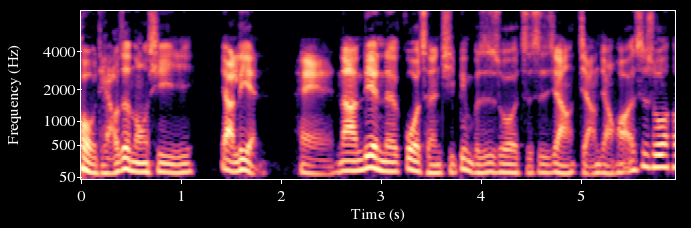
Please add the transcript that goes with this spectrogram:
口条这东西要练，嘿，那练的过程其实并不是说只是这样讲讲话，而是说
